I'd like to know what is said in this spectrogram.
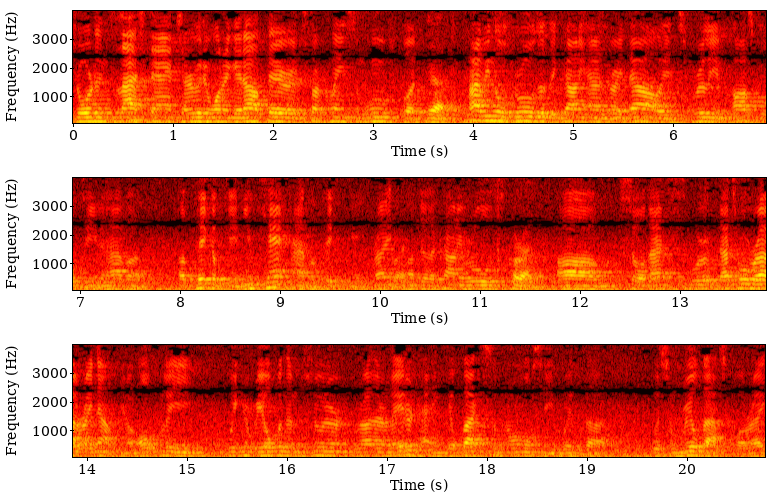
Jordan's last dance. Everybody want to get out there and start playing some hoops, but Yeah. having those rules that the county has right now, it's really impossible to even have a, a pickup game. You can't have a pickup game, right? Right. Under the county rules. Correct. Um, so that's where that's where we're at right now. You know, hopefully we can reopen them sooner rather than later and get back to some normalcy with uh, with some real basketball, right?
